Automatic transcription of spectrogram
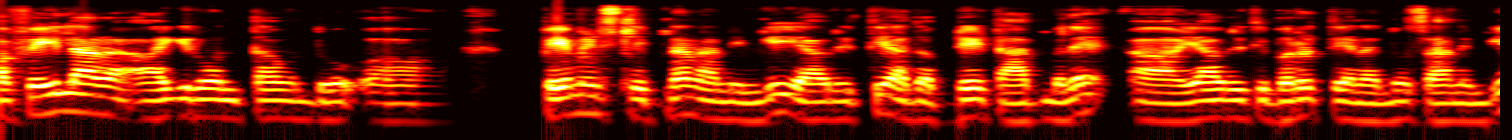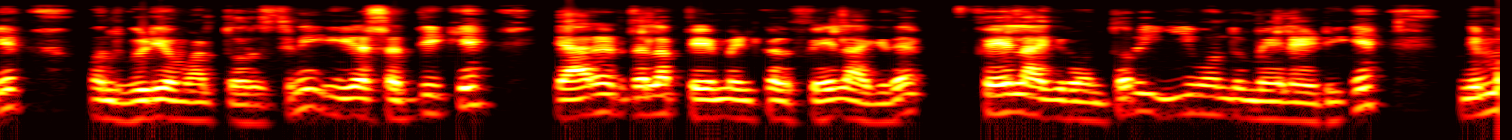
ಆ ಫೇಲರ್ ಆಗಿರುವಂಥ ಒಂದು ಪೇಮೆಂಟ್ ಸ್ಲಿಪ್ನ ನಾನು ನಿಮಗೆ ಯಾವ ರೀತಿ ಅದು ಅಪ್ಡೇಟ್ ಆದ್ಮೇಲೆ ಯಾವ ರೀತಿ ಬರುತ್ತೆ ಅನ್ನೋದನ್ನು ಸಹ ನಿಮಗೆ ಒಂದು ವಿಡಿಯೋ ಮಾಡಿ ತೋರಿಸ್ತೀನಿ. ಈಗ ಸದ್ಯಕ್ಕೆ ಯಾರ್ಯಾರ್ದೆಲ್ಲ ಪೇಮೆಂಟ್ಗಳು ಫೇಲ್ ಆಗಿದೆ ಫೇಲ್ ಆಗಿರುವಂತವ್ರು ಈ ಒಂದು ಮೇಲ್ ಐ ಡಿಗೆ ನಿಮ್ಮ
